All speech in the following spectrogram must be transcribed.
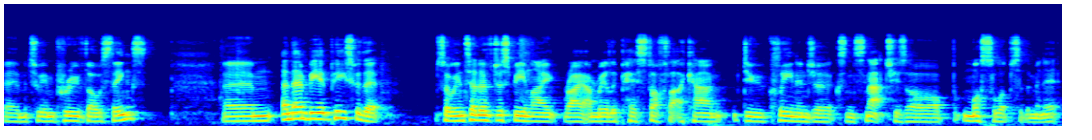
um, to improve those things, um, and then be at peace with it. So instead of just being like, right, I'm really pissed off that I can't do clean and jerks and snatches or muscle ups at the minute,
